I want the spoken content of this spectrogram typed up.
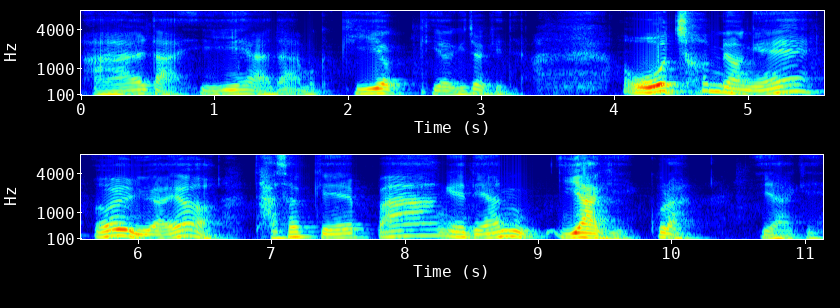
알다, 이해하다, 뭐그 기억, 기억이죠, 기억. 5천 명을 위하여 다섯 개의 빵에 대한 이야기, 꾸라 이야기.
